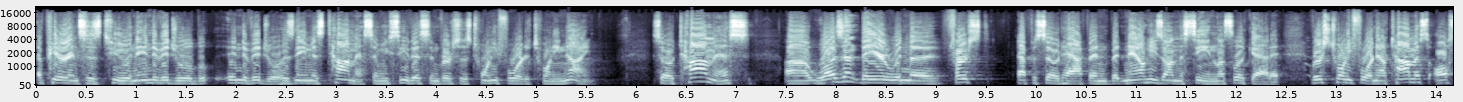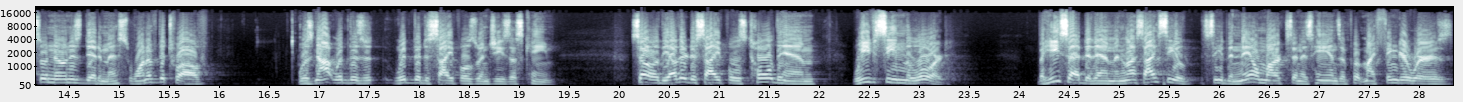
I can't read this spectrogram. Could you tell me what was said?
appearance is to an individual, individual. His name is Thomas, and we see this in verses 24 to 29. So Thomas uh, wasn't there when the first episode happened, but now he's on the scene. Let's look at it. Verse 24. Now Thomas, also known as Didymus, one of the twelve, was not with the, with the disciples when Jesus came. So the other disciples told him, We've seen the Lord. But he said to them, Unless I see, see the nail marks in his hands and put my finger where, his,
